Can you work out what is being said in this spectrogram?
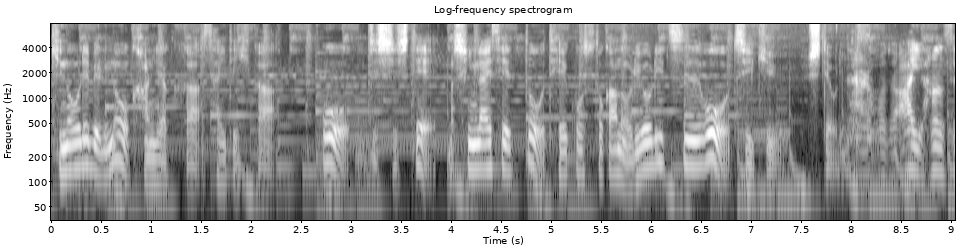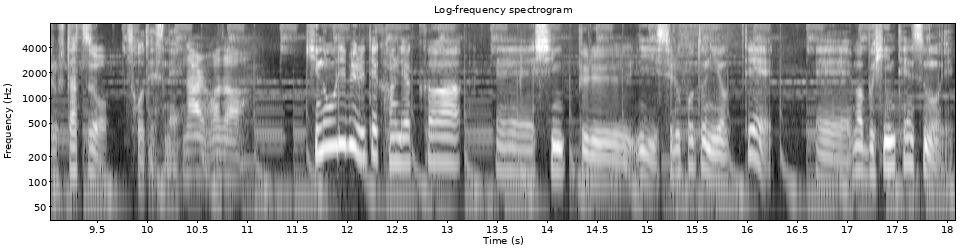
機能レベルの簡略化最適化を実施して信頼性と低コスト化の両立を追求しております。なるほど。相反する2つを。そうですね。なるほど。機能レベルで簡略化、えー、シンプルにすることによって、えーまあ、部品点数も減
